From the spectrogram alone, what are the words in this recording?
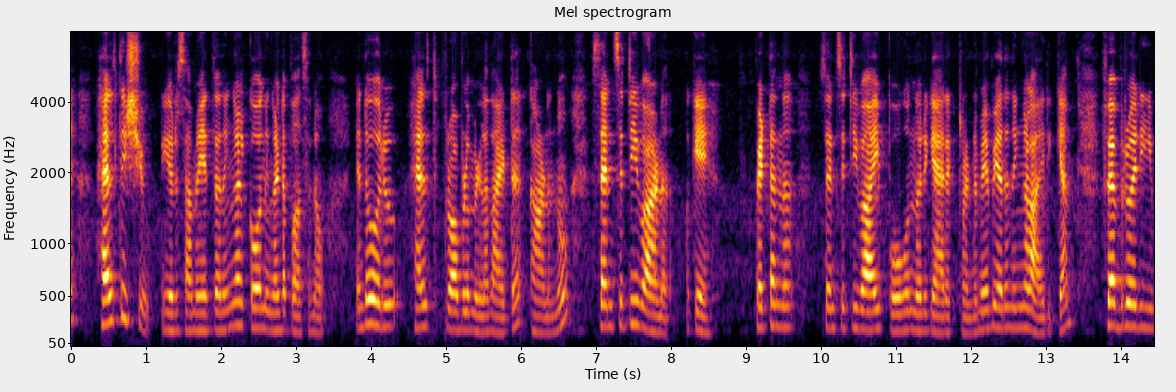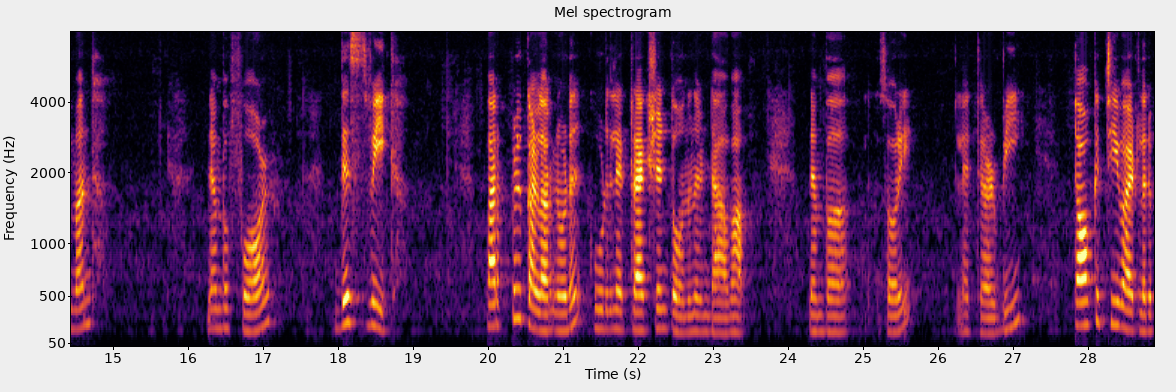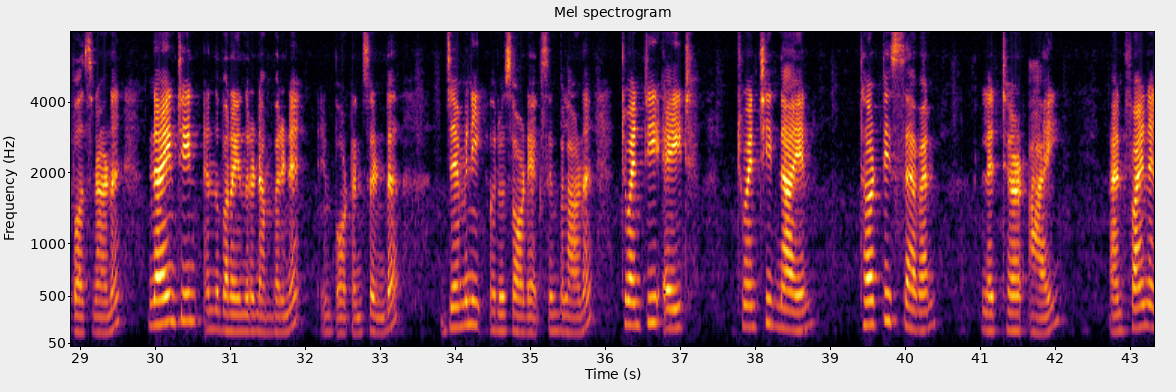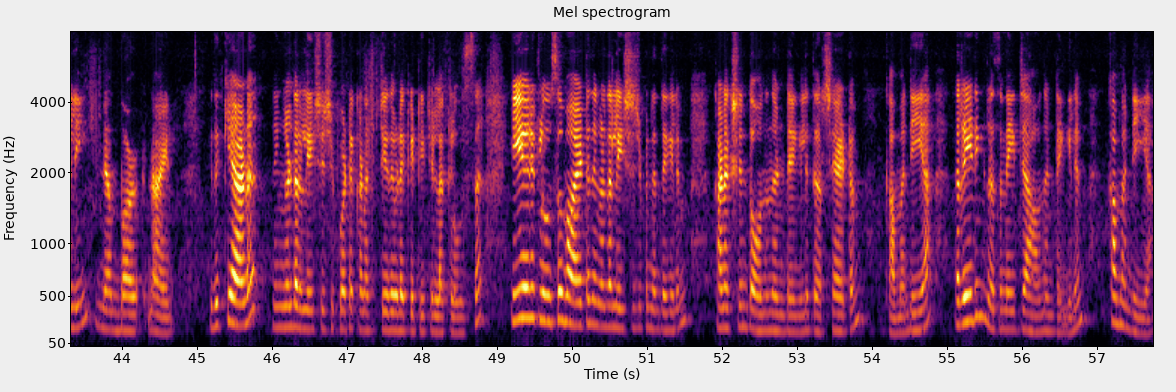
ഹെൽത്ത് ഇഷ്യൂ ഈ ഒരു സമയത്ത് നിങ്ങൾക്കോ നിങ്ങളുടെ പേഴ്സണോ എന്തോ ഒരു ഹെൽത്ത് പ്രോബ്ലം ഉള്ളതായിട്ട് കാണുന്നു. സെൻസിറ്റീവാണ് ഓക്കെ പെട്ടെന്ന് സെൻസിറ്റീവായി പോകുന്ന ഒരു ക്യാരക്ടർ ഉണ്ട്. മേ ബി അത് നിങ്ങളായിരിക്കാം. February month number four this week purple കളറിനോട് കൂടുതൽ attraction തോന്നുന്നുണ്ടാവാം. Number sorry letter B talkative ആയിട്ടുള്ളൊരു പേഴ്സണാണ് നയന്റീൻ എന്ന് പറയുന്നൊരു നമ്പറിന് ഇമ്പോർട്ടൻസ് ഉണ്ട്. ജെമിനി ഒരു സോഡിയാക് സിമ്പിളാണ് twenty eight twenty nine thirty seven letter I and finally number nine ഇതൊക്കെയാണ് നിങ്ങളുടെ റിലേഷൻഷിപ്പുമായിട്ട് കണക്ട് ചെയ്ത് ഇവിടെ കിട്ടിയിട്ടുള്ള ക്ലൂസ് ഈ ഒരു ക്ലൂസുമായിട്ട് നിങ്ങളുടെ റിലേഷൻഷിപ്പിന് എന്തെങ്കിലും കണക്ഷൻ തോന്നുന്നുണ്ടെങ്കിൽ തീർച്ചയായിട്ടും കമന്റ് ചെയ്യുക. റീഡിംഗ് റെസനേറ്റ് ആവുന്നുണ്ടെങ്കിലും കമന്റ് ചെയ്യുക.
